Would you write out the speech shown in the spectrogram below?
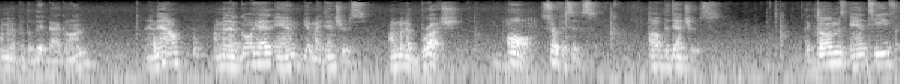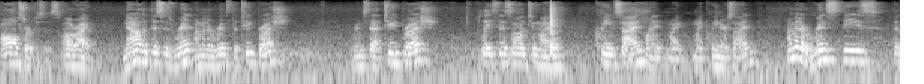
I'm gonna put the lid back on. And now I'm gonna go ahead and get my dentures. I'm gonna brush all surfaces of the dentures. The gums and teeth, all surfaces. All right, now that this is rinsed, I'm gonna rinse the toothbrush. Rinse that toothbrush. Place this onto my clean side, my, my, my cleaner side. I'm gonna rinse these, the,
